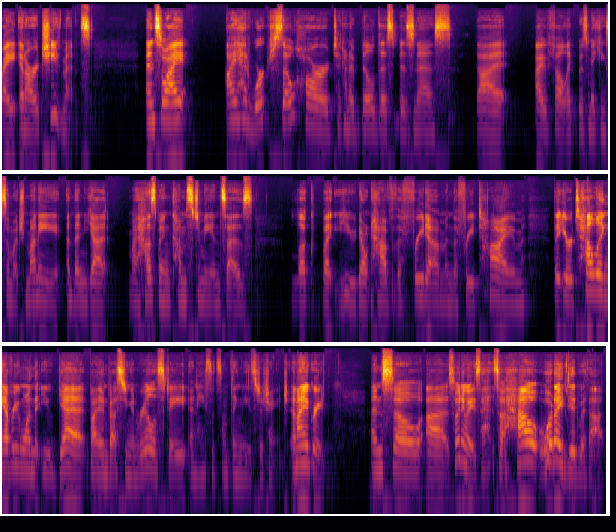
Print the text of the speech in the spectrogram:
right, and our achievements. And so I I had worked so hard to kind of build this business that I felt like was making so much money, and then yet my husband comes to me and says, "Look, but you don't have the freedom and the free time." That you're telling everyone that you get by investing in real estate. And he said something needs to change, and I agreed. And so, uh, so anyways, so how what I did with that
